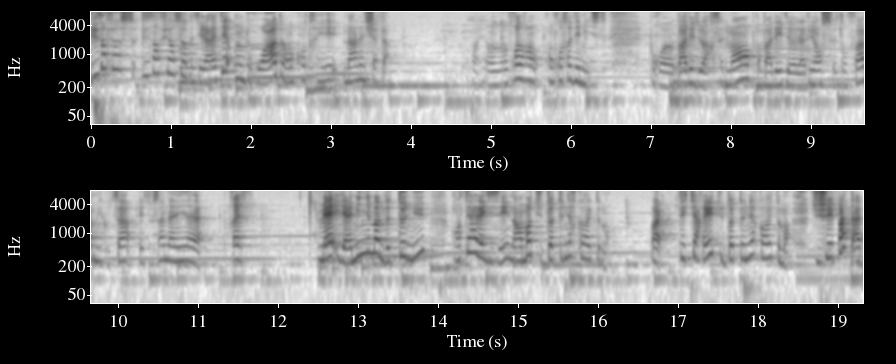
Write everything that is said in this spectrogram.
Les, influenceurs de télé ont droit de rencontrer Marlène Chapin. Ouais, ont droit de rencontrer des ministres pour euh, parler de harcèlement, pour parler de la violence faite aux femmes, écoute ça, et tout ça, nanana. Bref. Mais il y a un minimum de tenue. Quand tu es à l'Élysée, normalement, tu dois tenir correctement. Voilà, t'es carré, tu dois tenir correctement. Tu fais pas ta,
